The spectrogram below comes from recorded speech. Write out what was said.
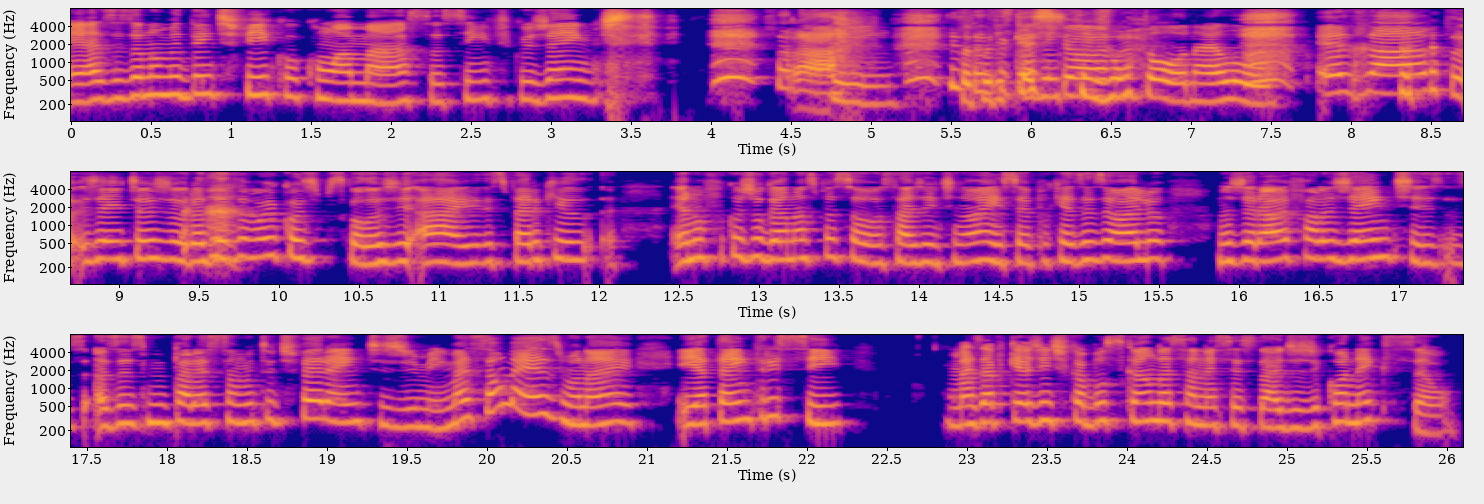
é, às vezes eu não me identifico com a massa, assim, fico, gente. Será? Sim. Foi por isso que a gente se juntou, né, Lu? Exato. gente, eu juro. Às vezes eu vou em curso de psicologia. Ai, espero que eu não fico julgando as pessoas, tá, gente? Não é isso. É porque às vezes eu olho no geral e falo, gente, às vezes me parecem são muito diferentes de mim. Mas são mesmo, né? E até entre si. Mas é porque a gente fica buscando essa necessidade de conexão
